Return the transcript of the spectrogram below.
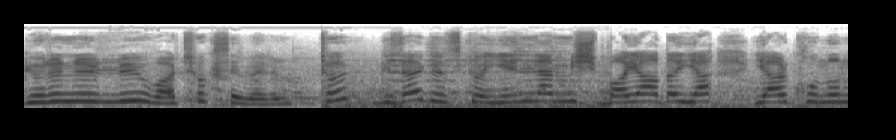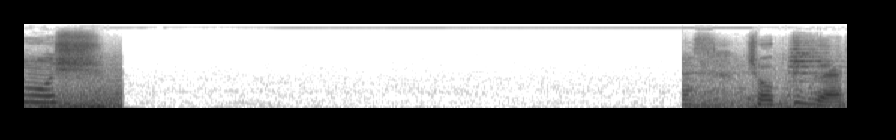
görünürlüğü var. Çok severim. Çok güzel gözüküyor. Yenilenmiş, bayağı da yer, yer konulmuş. Çok güzel.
